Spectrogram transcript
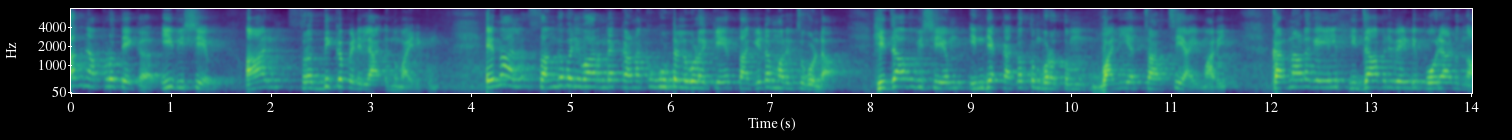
അതിനപ്പുറത്തേക്ക് ഈ വിഷയം ആരും ശ്രദ്ധിക്കപ്പെടില്ല എന്നുമായിരിക്കും. എന്നാൽ സംഘപരിവാറിന്റെ കണക്കുകൂട്ടലുകളൊക്കെ തകിടം മറിച്ചുകൊണ്ട് ഹിജാബ് വിഷയം ഇന്ത്യക്കകത്തും പുറത്തും വലിയ ചർച്ചയായി മാറി. കർണാടകയിൽ ഹിജാബിന് വേണ്ടി പോരാടുന്ന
